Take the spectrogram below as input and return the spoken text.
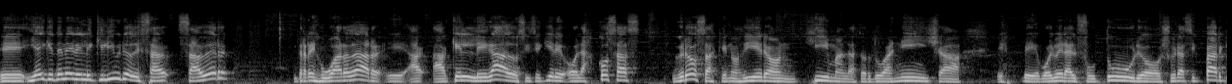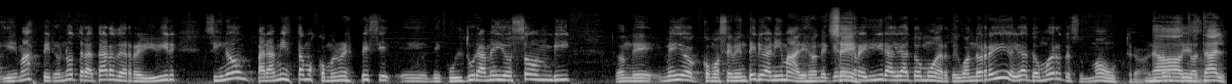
Eh, y hay que tener el equilibrio de sa- saber resguardar eh, a- aquel legado, si se quiere, o las cosas grosas que nos dieron He-Man, las Tortugas Ninja, eh, Volver al Futuro, Jurassic Park y demás, pero no tratar de revivir, sino para mí estamos como en una especie eh, de cultura medio zombie, donde medio como cementerio de animales, donde querés Sí. revivir al gato muerto, y cuando revive el gato muerto es un monstruo. no, Entonces, total.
